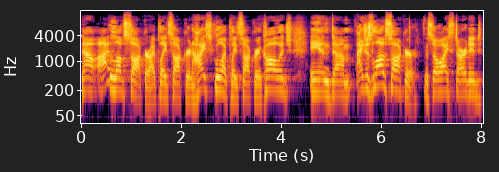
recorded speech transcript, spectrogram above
Now, I love soccer. I played soccer in high school. I played soccer in college and, um, I just love soccer. And so I started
